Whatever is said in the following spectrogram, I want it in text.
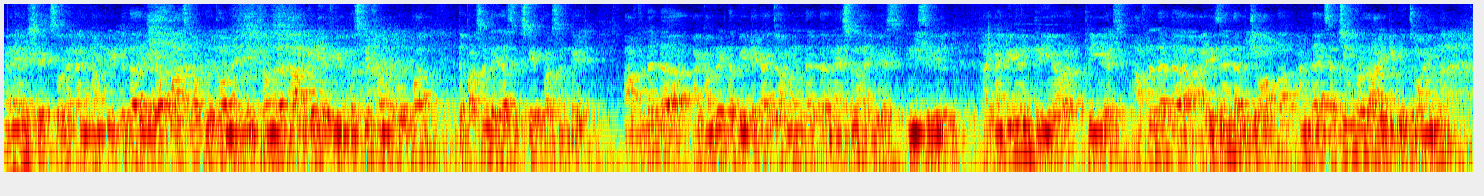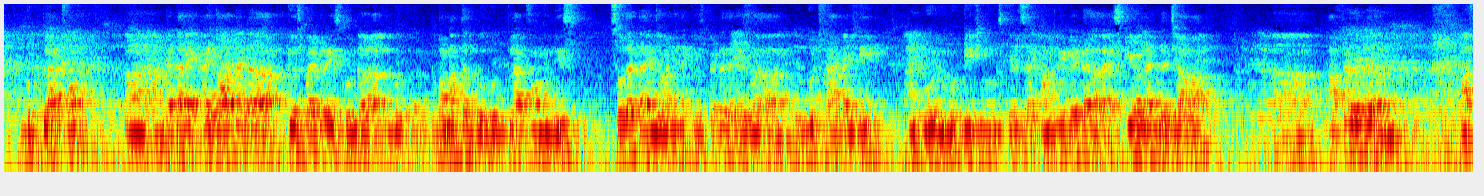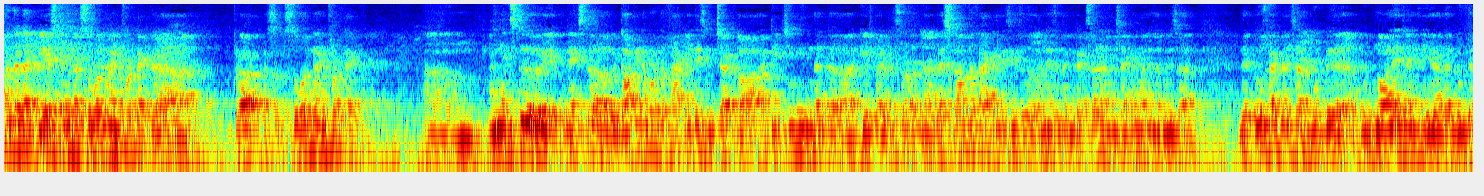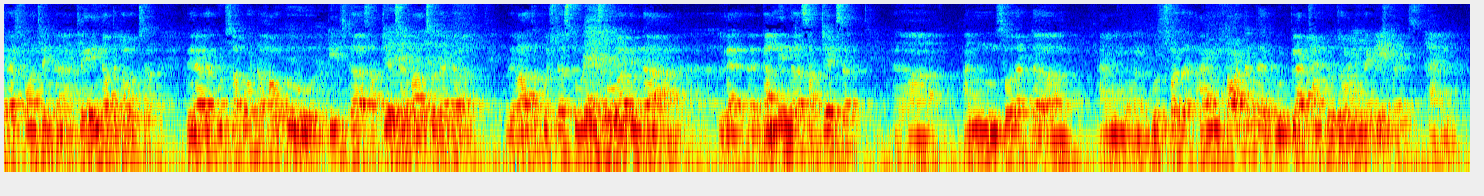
My name is Sheikh Sohel. I completed the year of passed out 2019 from the RKDF University from the Bhopal the percentage of 68 percentage. After that, uh, I completed the BTech. I joined in that uh, National Highways in civil. I continued in three year, three years. After that, uh, I resigned that job and I am searching for the IT to join good platform. Uh, that I, I thought that uh, QSpider is good, uh, good, one of the good, good platform in this. So that I joined in the QSpider. There is a good faculty and good, good teaching skills. I completed uh, SQL and Java. Uh, after that, um, after that I placed in the Suvarna Infotech, uh, Suvarna Infotech. Um, and next, uh, next uh, talking about the faculties which are teaching in that uh, QSpider. So the best of the faculties is one is Venkat sir and second one is Anil sir. The two faculties are good, uh, good knowledge and he has a good response in uh, clearing of the doubts. There are good support how to teach the subjects and also that uh, they also push the students who are in the le- uh, dull in the subjects uh, and so that uh, I'm uh, good for the I am thought that the good platform to join in the case studies. Thank you.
